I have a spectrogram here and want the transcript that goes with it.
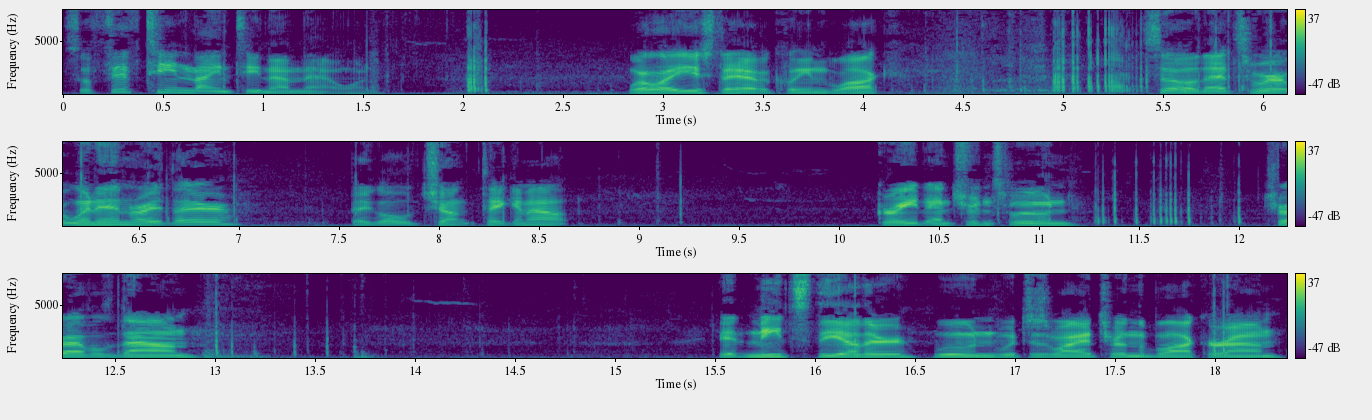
So 1519 on that one. Well, I used to have a clean block. So that's where it went in right there. Big old chunk taken out. Great entrance wound. Travels down. It meets the other wound, which is why I turned the block around.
